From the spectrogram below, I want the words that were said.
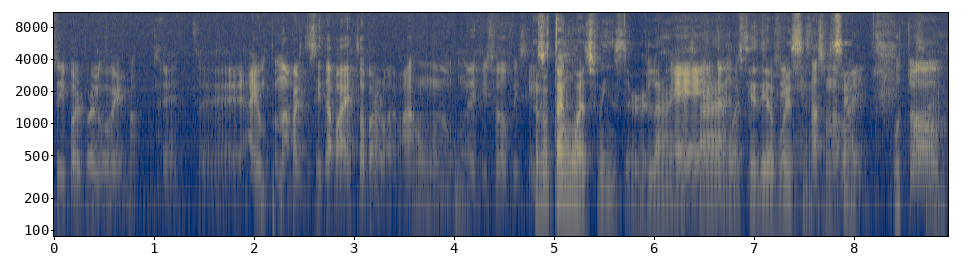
sí, por, por el gobierno. Este, hay un- una partecita para esto, pero lo demás es un, un edificio de oficina. eso está en Westminster, ¿verdad? Eh, está en el Westminster, sitio de sí, en Westminster, esa zona sí. por ahí. Justo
